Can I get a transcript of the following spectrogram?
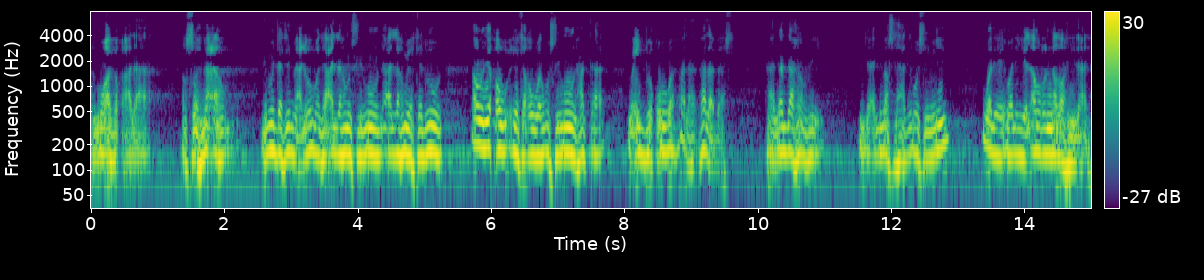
الموافق على الصلح معهم لمدة معلومة لعلهم يسلمون لعلهم يهتدون أو يتقوى المسلمون حتى يعدوا قوة فلا, فلا بأس. هذا داخل في لمصلحة المسلمين ولولي الأمر النظر في ذلك.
